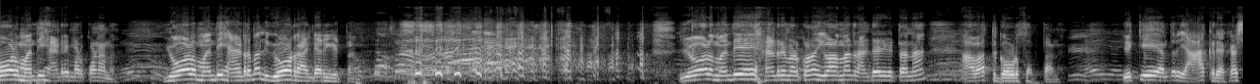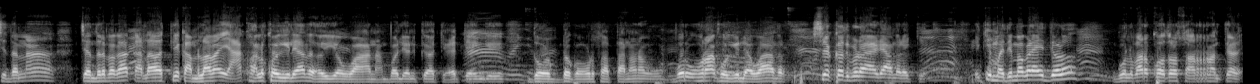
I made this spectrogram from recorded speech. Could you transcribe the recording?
ಏಳು ಮಂದಿ ಹ್ಯಾಂಡ್ರಿ ಮಾಡ್ಕೊಂಡಾನ. ಏಳು ಮಂದಿ ಹ್ಯಾಂಡ್ರಿ ಮೇಲೆ ಏಳು ರಾಂಡ್ಯಾರಿಗೆ ಇಟ್ಟಾನ. ಏಳು ಮಂದಿ ಹ್ಯಾಂಡ್ರಿ ಮಾಡ್ಕೊಂಡು ಏಳು ಮಂದಿ ಹಂಡ್ರಿ ಇಟ್ಟಾನ. ಅವತ್ತು ಗೌಡ ಸತ್ತಾನ. ಈಕೆ ಅಂದ್ರೆ ಯಾಕೆ ರೇಖಾಶ್ ಇದನ್ನ? ಚಂದ್ರಭಾಗ, ಕಲಾವತಿ, ಕಮಲಾವ ಯಾಕೆ ಹೊಲಕ್ಕೆ ಹೋಗಿಲ್ಲ ಅಂದ್ರೆ, ಅಯ್ಯವ್ವ, ನಂಬಲ್ಲಿ ಏನು ಕೇಳ್ತಿ? ತೆಂಗಿ ದೊಡ್ಡ ಗೌಡ ಸತ್ತಾನ. ನಾವು ಒಬ್ಬರು ಊರಾಗ ಹೋಗಿಲ್ಲ ಅವ್ವ ಅಂದ್ರೆ. ಸಿಕ್ಕದ್ ಬಿಡು ಐಡಿಯಾ ಅಂದ್ರೆ ಈಕೆ. ಮದಿ ಮಗಳ ಇದ್ದೇಳು. ಗುಲ್ಬರ್ಗ್ ಹೋದ್ರು ಸರ್ ಅಂತೇಳಿ.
